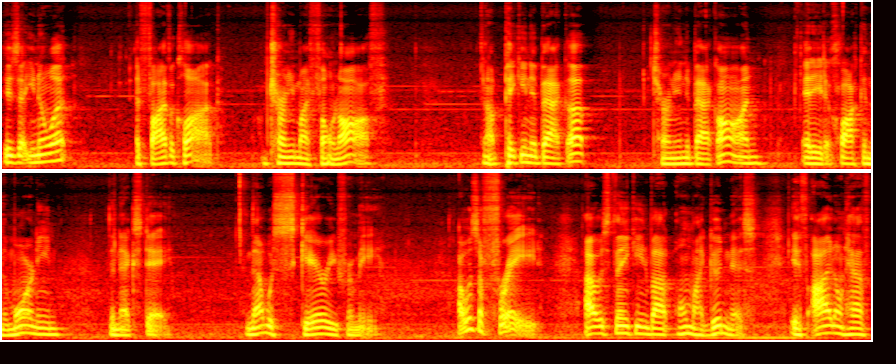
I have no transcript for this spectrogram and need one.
is that, you know what? At five o'clock, I'm turning my phone off and I'm picking it back up, turning it back on at eight o'clock in the morning the next day. And that was scary for me. I was afraid. I was thinking about, oh my goodness, if I don't have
